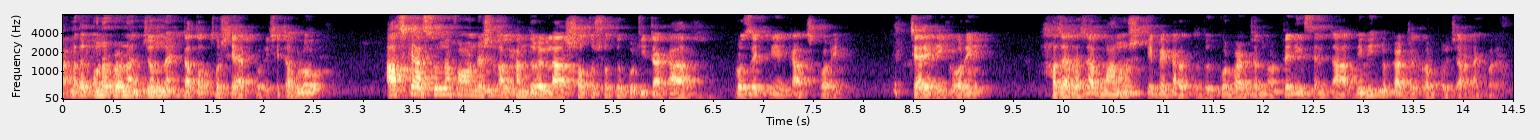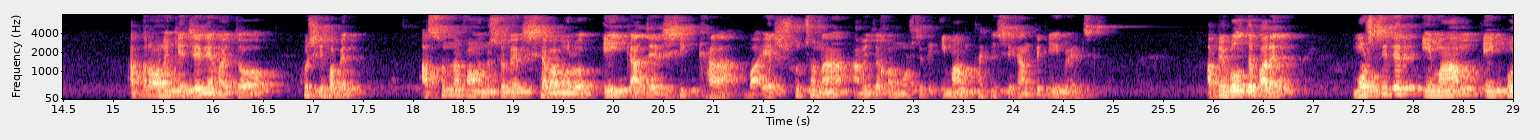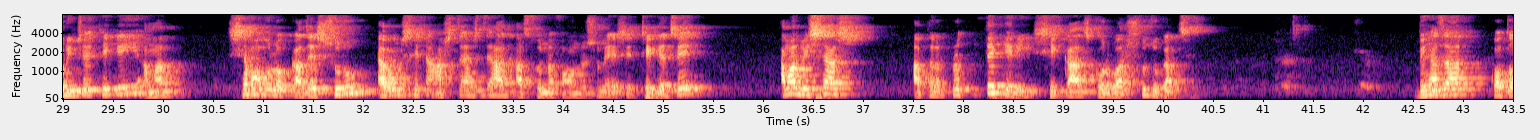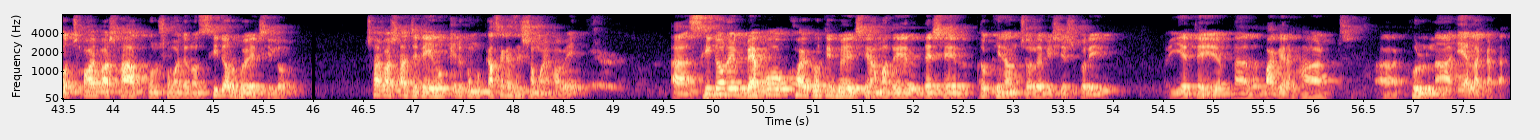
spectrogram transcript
আপনাদের অনুপ্রেরণার জন্য একটা তথ্য শেয়ার করি, সেটা হলো আজকে আসন্না ফাউন্ডেশন আলহামদুলিল্লাহ শত শত কোটি টাকার প্রজেক্ট নিয়ে কাজ করে চ্যারিটি করে, হাজার হাজার মানুষকে বেকারত্ব দূর করবার জন্য ট্রেনিং সেন্টার বিভিন্ন কার্যক্রম পরিচালনা করে। আপনারা অনেকে জেনে হয়তো খুশি হবেন, আসন্না ফাউন্ডেশনের সেবামূলক এই কাজের শিক্ষা বা এর সূচনা আমি যখন মসজিদে ইমাম থাকি সেখান থেকেই হয়েছে। আপনি বলতে পারেন, মসজিদের ইমাম এই পরিচয় থেকেই আমার সেবামূলক কাজের শুরু এবং সেটা আস্তে আস্তে আজ আসন্না ফাউন্ডেশনে এসে ঠেকেছে। আমার বিশ্বাস আপনারা প্রত্যেকেরই সে কাজ করবার সুযোগ আছে। দুই হাজার কত, ছয় বা সাত কোন সময় যেন সিডর হয়েছিল। ছয় বা সাত যেটাই হোক, এরকম কাছাকাছি সময় হবে। সিডরে ব্যাপক ক্ষয়ক্ষতি হয়েছে আমাদের দেশের দক্ষিণাঞ্চলে, বিশেষ করে ইয়েতে আপনার বাগেরহাট খুলনা, এই এলাকাটা।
